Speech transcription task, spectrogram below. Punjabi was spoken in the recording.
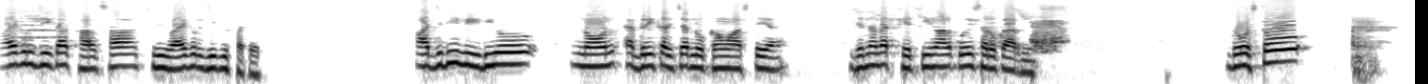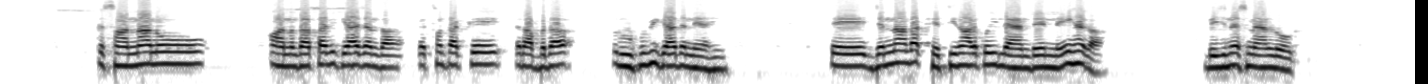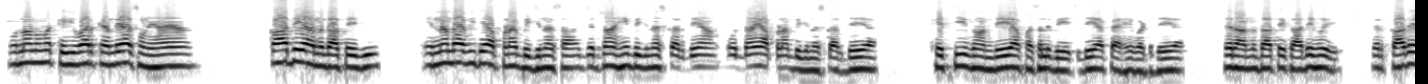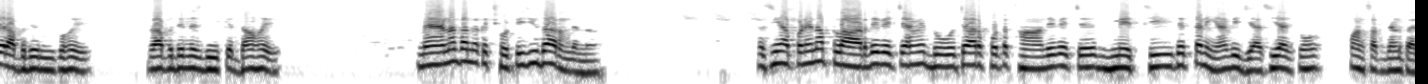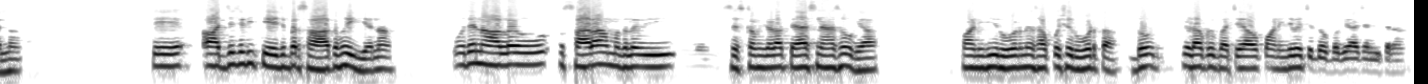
ਵਾਹਿਗੁਰੂ ਜੀ ਕਾ ਖਾਲਸਾ, ਸ੍ਰੀ ਵਾਹਿਗੁਰੂ ਜੀ ਕੀ ਫਤਿਹ। ਅੱਜ ਦੀ ਵੀਡੀਓ ਨੌਨ ਐਗਰੀਕਲਚਰ ਲੋਕਾਂ ਵਾਸਤੇ ਆ, ਜਿਨ੍ਹਾਂ ਦਾ ਖੇਤੀ ਨਾਲ ਕੋਈ ਸਰੋਕਾਰ ਨਹੀਂ। ਦੋਸਤੋ, ਕਿਸਾਨਾਂ ਨੂੰ ਅੰਨਦਾਤਾ ਵੀ ਕਿਹਾ ਜਾਂਦਾ, ਇੱਥੋਂ ਤੱਕ ਕਿ ਰੱਬ ਦਾ ਰੂਪ ਵੀ ਕਹਿ ਦਿੰਨੇ ਆ ਅਸੀਂ। ਤੇ ਜਿਨ੍ਹਾਂ ਦਾ ਖੇਤੀ ਨਾਲ ਕੋਈ ਲੈਣ ਦੇਣ ਨਹੀਂ ਹੈਗਾ ਬਿਜ਼ਨਸਮੈਨ ਲੋਕ ਉਹਨਾਂ ਨੂੰ ਮੈਂ ਕਈ ਵਾਰ ਕਹਿੰਦੇ ਆ ਸੁਣਿਆ ਆ। ਕਾਦੇ ਅੰਨਦਾਤੇ ਜੀ? ਇਹਨਾਂ ਦਾ ਵੀ ਤੇ ਆਪਣਾ ਬਿਜ਼ਨਸ ਆ। ਜਿੱਦਾਂ ਅਸੀਂ ਬਿਜ਼ਨਸ ਕਰਦੇ ਆ ਉਦਾਂ ਹੀ ਆਪਣਾ ਬਿਜ਼ਨਸ ਕਰਦੇ ਆ। ਖੇਤੀ ਉਗਾਉਂਦੇ ਆ, ਫਸਲ ਵੇਚਦੇ ਆ, ਪੈਸੇ ਵਟਦੇ ਆ। ਫਿਰ ਅੰਨਦਾਤੇ ਕਾਦੇ ਹੋਏ? ਫਿਰ ਕਾਦੇ ਰੱਬ ਦੇ ਰੂਪ ਹੋਏ? ਰੱਬ ਦੇ ਨਜ਼ਦੀਕ ਕਿੱਦਾਂ ਹੋਏ? ਮੈਂ ਨਾ ਤੁਹਾਨੂੰ ਇੱਕ ਛੋਟੀ ਜਿਹੀ ਉਦਾਹਰਨ ਦਿੰਦਾ ਅਸੀਂ ਆਪਣੇ ਨਾ ਪਲਾਟ ਦੇ ਵਿੱਚ ਐਵੇਂ 2-4 ਫੁੱਟ ਥਾਂ ਦੇ ਵਿੱਚ ਮੇਥੀ ਤੇ ਧਨੀਆ ਬੀਜਿਆ ਸੀ ਅੱਜ ਤੋਂ 5-7 ਦਿਨ ਪਹਿਲਾਂ। ਤੇ ਅੱਜ ਜਿਹੜੀ ਤੇਜ਼ ਬਰਸਾਤ ਹੋਈ ਹੈ ਨਾ, ਉਹਦੇ ਨਾਲ ਉਹ ਸਾਰਾ ਮਤਲਬ ਵੀ ਸਿਸਟਮ ਜਿਹੜਾ ਤਹਿਸ ਨਹਿਸ ਹੋ ਗਿਆ। ਪਾਣੀ ਦੀ ਰੋੜ ਨੇ ਸਭ ਕੁਝ ਰੋੜਤਾ ਦੋ ਜਿਹੜਾ ਕੋਈ ਬਚਿਆ ਉਹ ਪਾਣੀ ਦੇ ਵਿੱਚ ਡੁੱਬ ਗਿਆ ਚੰਗੀ ਤਰ੍ਹਾਂ।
